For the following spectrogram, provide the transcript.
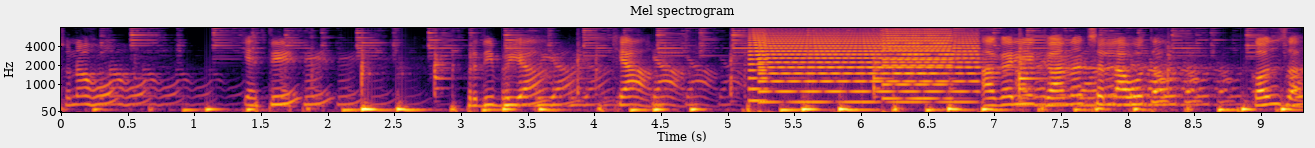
सुना हो? कहते प्रदीप भैया क्या? गाना चल रहा होता कौन सा?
